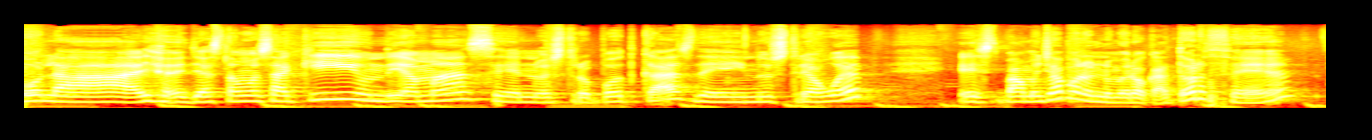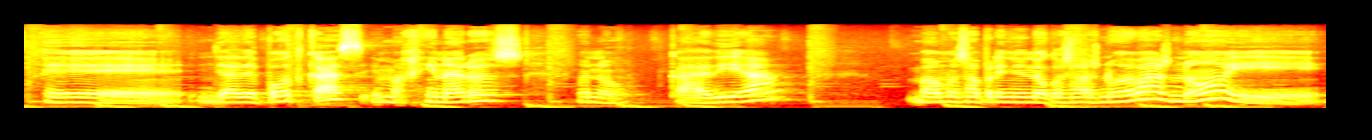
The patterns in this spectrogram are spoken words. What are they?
Hola, ya estamos aquí un día más en nuestro podcast de Industria Web. vamos ya por el número 14, ¿eh? Eh, ya de podcast. Imaginaros, bueno, cada día vamos aprendiendo cosas nuevas, ¿no? Y,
